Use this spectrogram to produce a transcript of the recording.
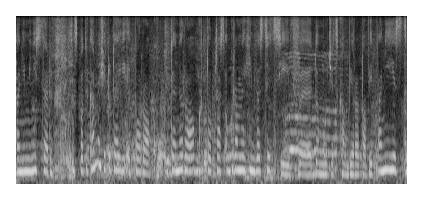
Pani minister, spotykamy się tutaj po roku. Ten rok to czas ogromnych inwestycji w Domu Dziecka w Bierotowie. Pani jest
